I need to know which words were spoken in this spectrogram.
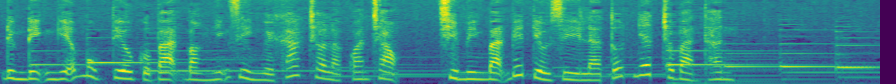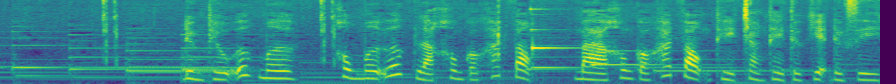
Đừng định nghĩa mục tiêu của bạn bằng những gì người khác cho là quan trọng, chỉ mình bạn biết điều gì là tốt nhất cho bản thân. Đừng thiếu ước mơ, không mơ ước là không có khát vọng, mà không có khát vọng thì chẳng thể thực hiện được gì.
